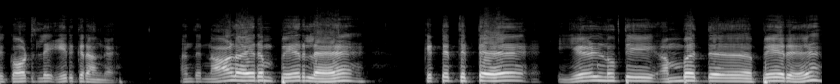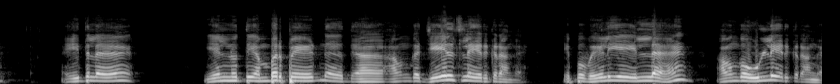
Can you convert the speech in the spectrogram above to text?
ரெக்கார்ட்ஸில் இருக்கிறாங்க. அந்த நாலாயிரம் பேரில் கிட்டத்தட்ட ஏழ்நூற்றி ஐம்பது பேர் இதில் எழுநூற்றி ஐம்பது பேர் அவங்க ஜெயில்ஸில் இருக்கிறாங்க. இப்போ வெளியே இல்லை அவங்க உள்ளே இருக்கிறாங்க.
